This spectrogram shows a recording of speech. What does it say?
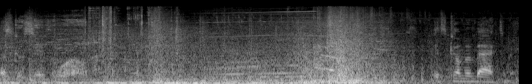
Let's go save the world. It's coming back to me.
